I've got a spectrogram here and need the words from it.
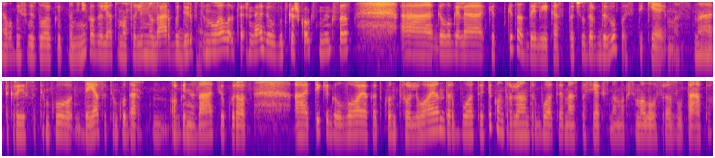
Nelabai įsivaizduoju kaip dominyka galėtų nuotoliniu darbu dirbti nuolat ar ne? Galbūt kažkoks miksas. A galų gale kit kitas dalykas pačių darbdavių pasitikėjimas. Na tikrai sutinku deja sutinku dar organizacijų kurios a tiki galvoja kad kontroliuojant darbuotoją tik kontroliuojant darbuotoją mes pasieksime maksimalaus rezultato.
